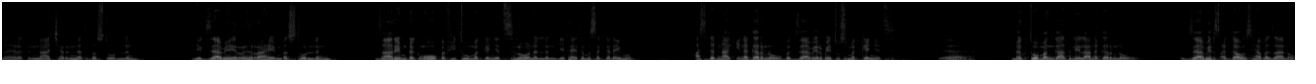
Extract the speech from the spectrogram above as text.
ምሕረትና ቸርነት በስቶልን የእግዚአብሔር ርኅራሄም በስቶልን ዛሬም ደግሞ በፊቱ መገኘት ስለሆነልን ጌታ የተመሰገነ ይሁን። አስደናቂ ነገር ነው በእግዚአብሔር ቤት ውስጥ መገኘት። ነግቶ መንጋት ሌላ ነገር ነው። እግዚአብሔር ጸጋውን ሲያበዛ ነው።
